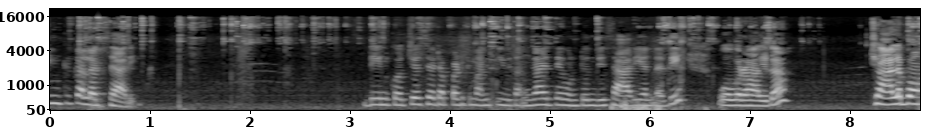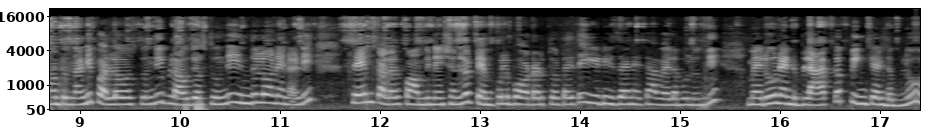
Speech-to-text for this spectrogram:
పింక్ కలర్ శారీ. దీనికి వచ్చేసేటప్పటికి మనకి ఈ విధంగా అయితే ఉంటుంది శారీ అన్నది. ఓవరాల్గా చాలా బాగుంటుందండి. పళ్ళు వస్తుంది బ్లౌజ్ వస్తుంది. ఇందులోనేనండి సేమ్ కలర్ కాంబినేషన్లో టెంపుల్ బార్డర్ తోటి అయితే ఈ డిజైన్ అయితే అవైలబుల్ ఉంది. Maroon and black pink and blue.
